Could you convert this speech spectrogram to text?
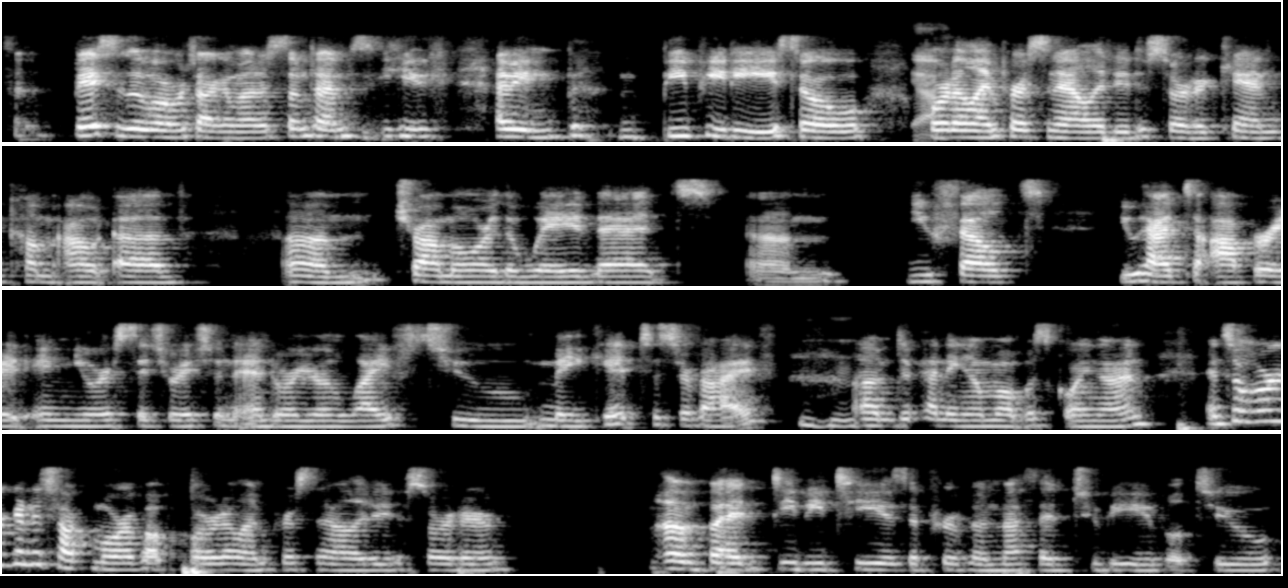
so basically what we're talking about is sometimes you i mean bpd so yeah. borderline personality disorder can come out of um, trauma or the way that um, you felt you had to operate in your situation and or your life to make it to survive mm-hmm. um, depending on what was going on and so we're going to talk more about borderline personality disorder um, but dbt is a proven method to be able to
